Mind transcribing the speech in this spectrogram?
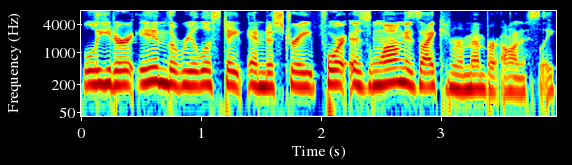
leader in the real estate industry for as long as I can remember, honestly.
